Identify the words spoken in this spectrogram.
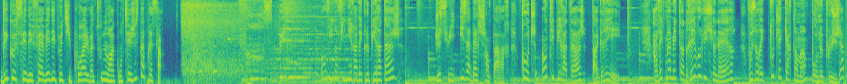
d'écosser des fèves et des petits pois. Elle va tout nous raconter juste après ça. France Bleu. Envie d'en finir avec le piratage? Je suis Isabelle Champard, coach anti-piratage agréée. Avec ma méthode révolutionnaire, vous aurez toutes les cartes en main pour ne plus jamais...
